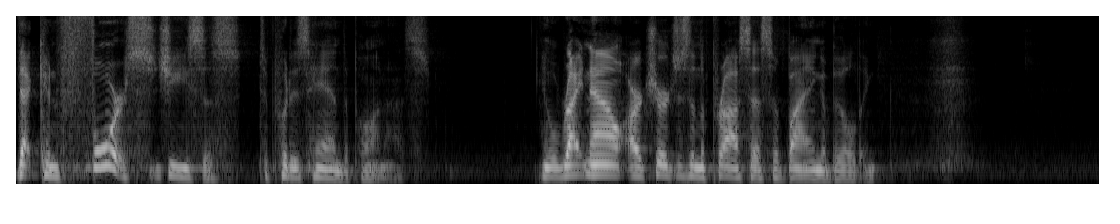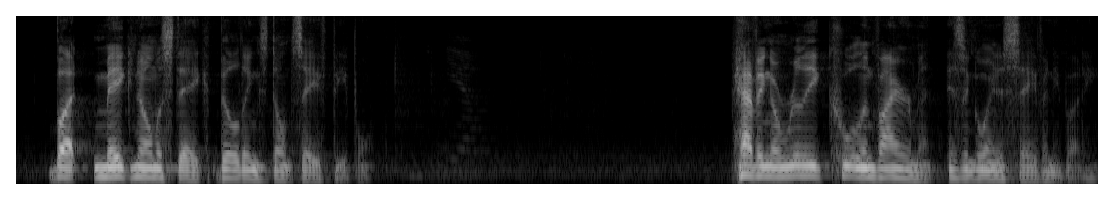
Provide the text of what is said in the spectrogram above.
that can force Jesus to put his hand upon us. You know, right now, our church is in the process of buying a building. But make no mistake, buildings don't save people. Yeah. Having a really cool environment isn't going to save anybody.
